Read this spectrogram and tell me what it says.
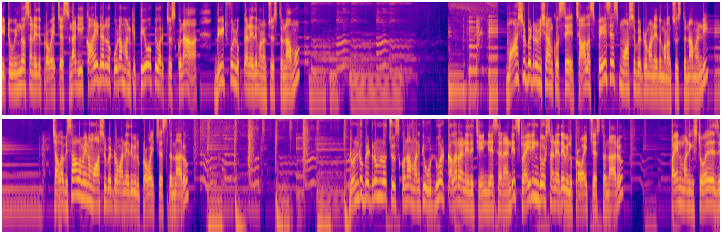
ఈ టూ విండోస్ అనేది ప్రొవైడ్ చేస్తున్నారు. ఈ కారిడార్లో కూడా మనకి పిఓపి వర్క్ చూసుకున్న బ్యూటిఫుల్ లుక్ అనేది మనం చూస్తున్నాము. మాస్టర్ బెడ్రూమ్ విషయానికి వస్తే చాలా స్పేసెస్ మాస్టర్ బెడ్రూమ్ అనేది మనం చూస్తున్నామండి. చాలా విశాలమైన మాస్టర్ బెడ్రూమ్ అనేది వీళ్ళు ప్రొవైడ్ చేస్తున్నారు. రెండు బెడ్రూమ్లో చూసుకున్నా మనకి వుడ్ వర్క్ కలర్ అనేది చేంజ్ చేశారండి. స్లైడింగ్ డోర్స్ అనేది వీళ్ళు ప్రొవైడ్ చేస్తున్నారు. పైన మనకి స్టోరేజ్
